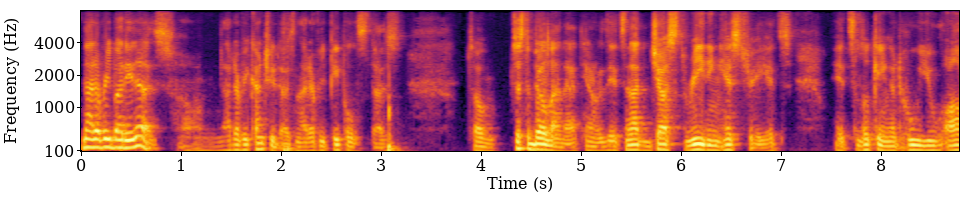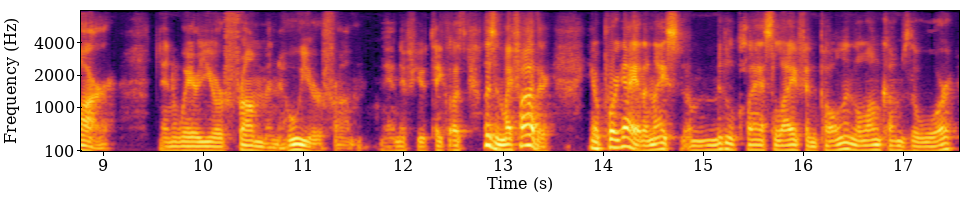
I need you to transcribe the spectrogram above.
Not everybody does. Um, not every country does. Not every people's does. So just to build on that, you know, it's not just reading history. It's it's looking at who you are and where you're from and who you're from. And if you take less, listen, my father, you know, poor guy had a nice middle class life in Poland. Along comes the war.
